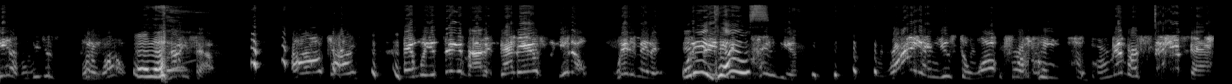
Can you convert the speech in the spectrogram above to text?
Yeah, but we just want to walk. It's nice out. Oh, okay. And when you think about it, that is, you know, wait a minute. It ain't close. Ryan used to walk from, remember, Fairfax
